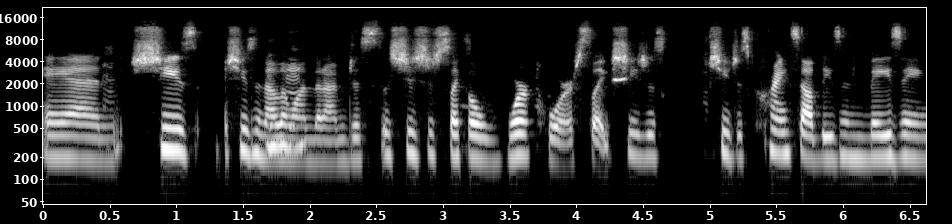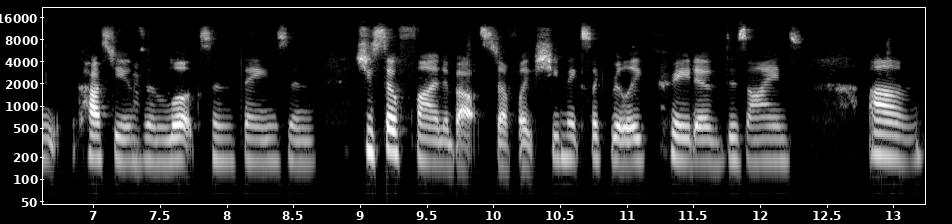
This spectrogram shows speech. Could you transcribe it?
And she's she's another Mhm. one that I'm just she's just like a workhorse. Like she just she just cranks out these amazing costumes and looks and things and she's so fun about stuff. Like she makes like really creative designs. Um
